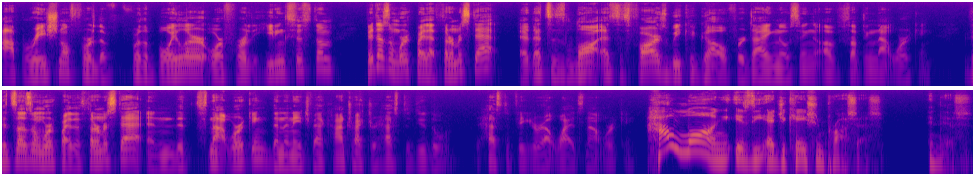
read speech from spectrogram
operational for the for the boiler or for the heating system, if it doesn't work by that thermostat, uh, that's as long that's as far as we could go for diagnosing of something not working. If it doesn't work by the thermostat and it's not working, then an HVAC contractor has to do the has to figure out why it's not working. How long is the education process in this?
